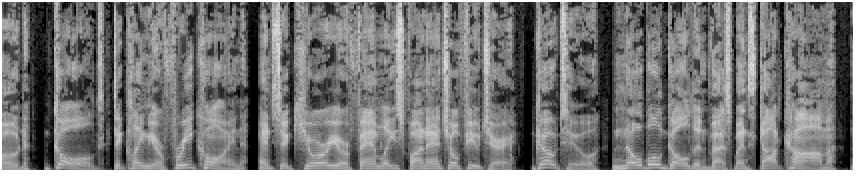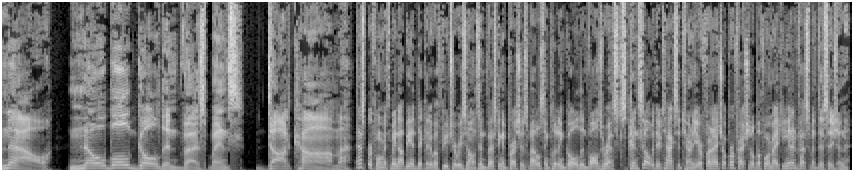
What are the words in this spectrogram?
code GOLD to claim your free coin and secure your family's financial future. Go to noblegoldinvestments.com now. Noblegoldinvestments.com. Past performance may not be indicative of future results. Investing in precious metals, including gold, involves risks. Consult with your tax attorney or financial professional before making an investment decision.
